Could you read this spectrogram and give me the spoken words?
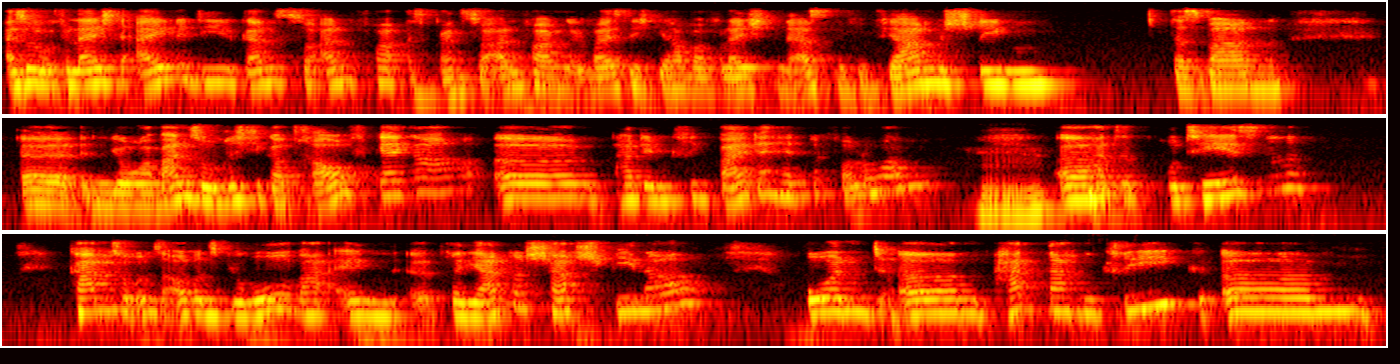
also vielleicht eine, die ganz zu Anfang, also ganz zu Anfang, ich weiß nicht, die haben wir vielleicht in den ersten fünf Jahren geschrieben. Das war ein, äh, ein junger Mann, so ein richtiger Draufgänger, äh, hat im Krieg beide Hände verloren, mhm. äh, hatte Prothesen, kam zu uns auch ins Büro, war ein äh, brillanter Schachspieler und ähm, hat nach dem Krieg ähm,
